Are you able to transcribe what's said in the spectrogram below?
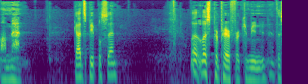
Amen. God's people said, Let, us prepare for communion at this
